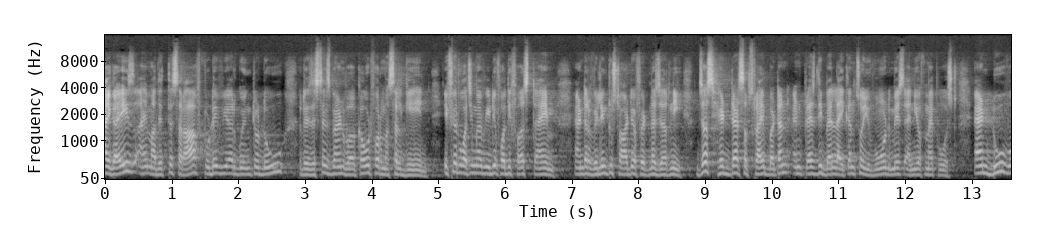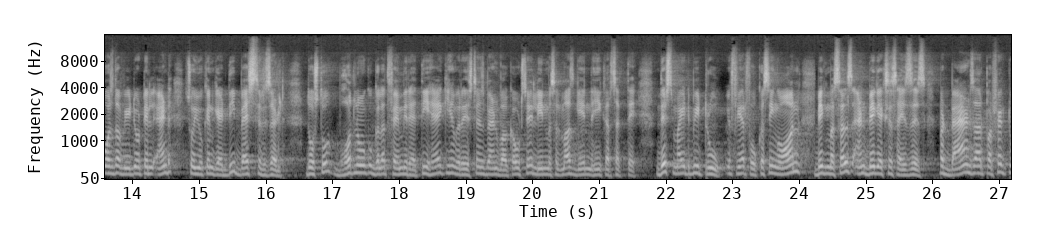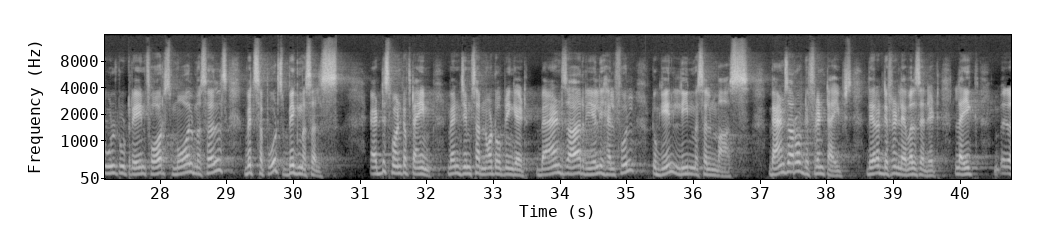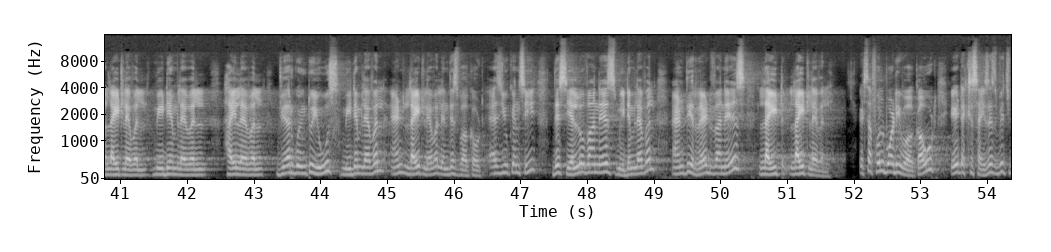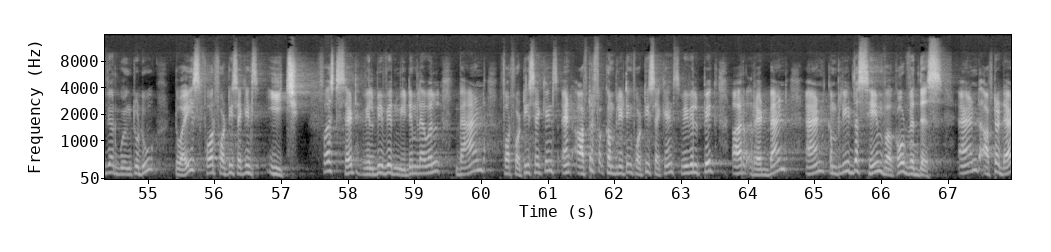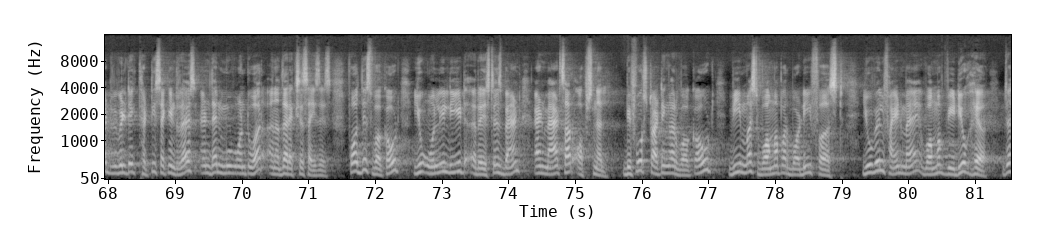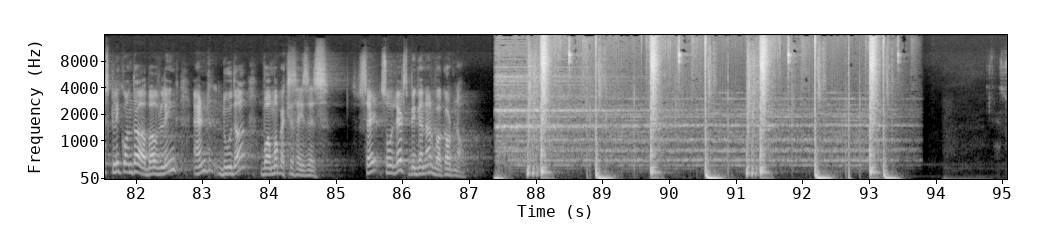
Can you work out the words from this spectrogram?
Hi guys, I am Aditya Saraf. Today we are going to do resistance band workout for muscle gain. If you're watching my video for the first time and are willing to start your fitness journey, just hit that subscribe button and press the bell icon so you won't miss any of my post. And do watch the video till end so you can get the best result. दोस्तों बहुत लोगों को गलत फहमी रहती है कि हम रेजिस्टेंस बैंड वर्कआउट से लीन मसल मास गेन नहीं कर सकते this might be true if we are focusing on big muscles and big exercises but bands are perfect tool to train for small muscles which supports big muscles. At this point of time, when gyms are not opening yet, bands are really helpful to gain lean muscle mass. Bands are of different types. There are different levels in it, like uh, light level, medium level, high level. We are going to use medium level and light level in this workout. As you can see, this yellow one is medium level and the red one is light, light level. It's a full body workout, 8 exercises which we are going to do twice for 40 seconds each. First set will be with medium level band for 40 seconds and after completing 40 seconds we will pick our red band and complete the same workout with this and after that we will take 30 second rest and then move on to our another exercises. For this workout you only need resistance band and mats are optional. Before starting our workout we must warm up our body first. You will find my warm up video here. Just click on the above link and do the warm up exercises. So let's begin our workout now.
